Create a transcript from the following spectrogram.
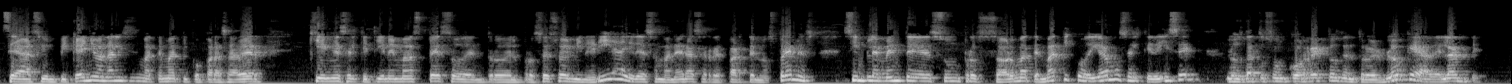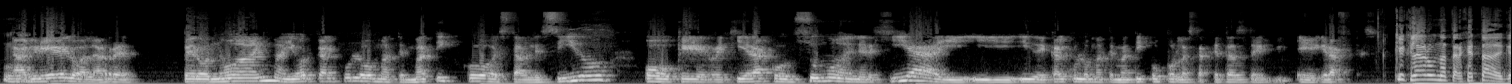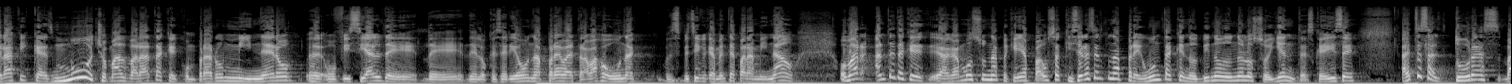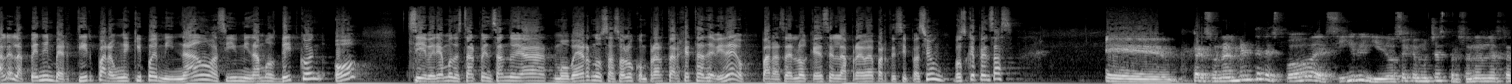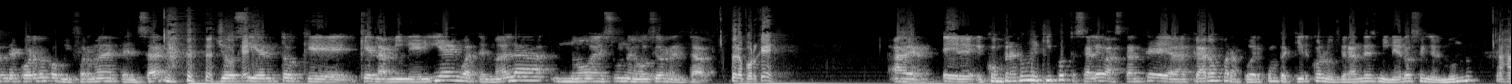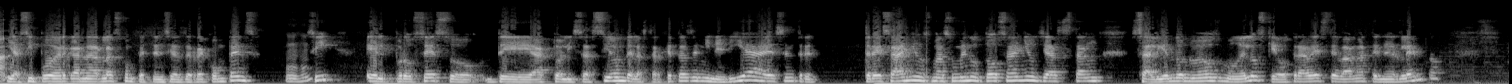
se hace un pequeño análisis matemático para saber quién es el que tiene más peso dentro del proceso de minería y de esa manera se reparten los premios. Simplemente es un procesador matemático, digamos, el que dice los datos son correctos dentro del bloque, adelante, agréguelo a la red pero no hay mayor cálculo matemático establecido o que requiera consumo de energía y, de cálculo matemático por las tarjetas de eh, gráficas. Que claro, una tarjeta de gráfica es mucho más barata que comprar un minero eh, oficial de, de, lo que sería una prueba de trabajo, una específicamente para minado. Omar, antes de que hagamos una pequeña pausa, quisiera hacerte una pregunta que nos vino de uno de los oyentes, que dice, a estas alturas, ¿vale la pena invertir para un equipo de minado, así minamos Bitcoin, o si deberíamos estar pensando ya movernos a solo comprar tarjetas de video para hacer lo que es la prueba de participación. ¿Vos qué pensás? Eh, personalmente les puedo decir, y yo sé que muchas personas no están de acuerdo con mi forma de pensar, yo siento que, que la minería en Guatemala no es un negocio rentable. ¿Pero por qué? A ver, eh, comprar un equipo te sale bastante caro para poder competir con los grandes mineros en el mundo y así poder ganar las competencias de recompensa. Sí, el proceso de actualización de las tarjetas de minería es entre tres años, más o menos dos años, ya están saliendo nuevos modelos que otra vez te van a tener lento.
